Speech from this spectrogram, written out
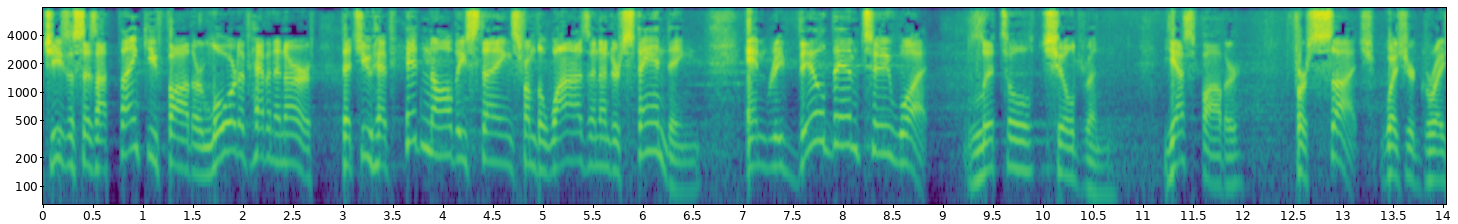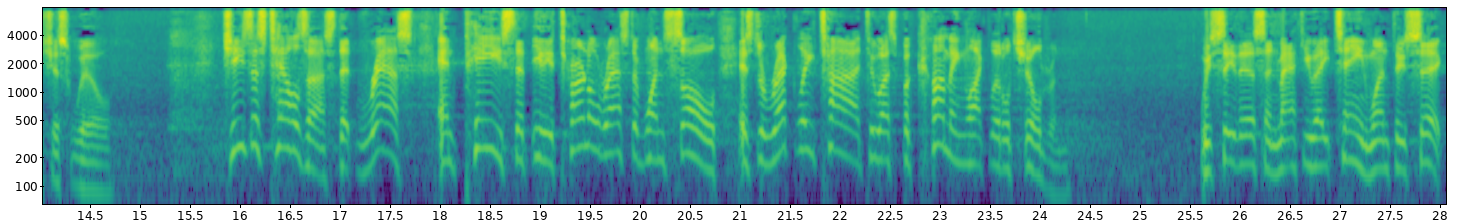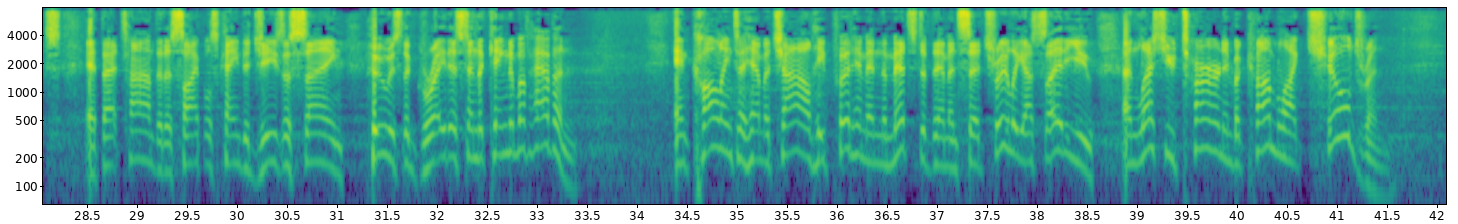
Jesus says, I thank you, Father, Lord of heaven and earth, that you have hidden all these things from the wise and understanding and revealed them to what? Little children. Yes, Father, for such was your gracious will. Jesus tells us that rest and peace, that the eternal rest of one's soul is directly tied to us becoming like little children. We see this in Matthew 18, 1 through 6. At that time, the disciples came to Jesus saying, Who is the greatest in the kingdom of heaven? And calling to him a child, he put him in the midst of them and said, Truly I say to you, unless you turn and become like children,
